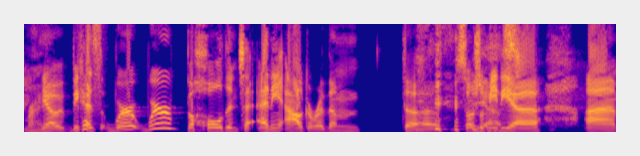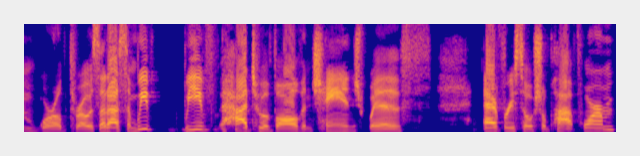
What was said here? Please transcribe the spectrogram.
Right. you know because we're we're beholden to any algorithm the social Yes. media um, world throws at us and we've we've had to evolve and change with every social platform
